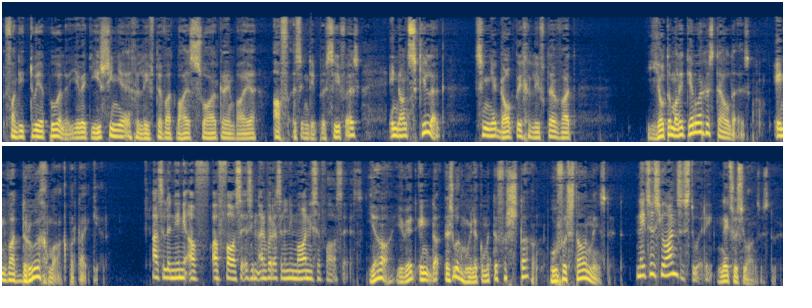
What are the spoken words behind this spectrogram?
van die twee pole. Jy weet hier sien jy 'n geliefde wat baie swaar kry en baie af is en depressief is en dan skielik sien jy dalk die geliefde wat heeltemal die teenoorgestelde is en wat droog maak partykeer. As hulle nie in die af affase is en anderwoorde as hulle in die maniese fase is. Ja, jy weet en dit is ook moeilik om dit te verstaan. Hoe verstaan mense dit? Net soos Johan se storie. Net soos Johan se storie.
